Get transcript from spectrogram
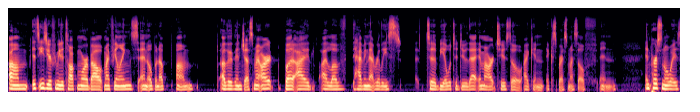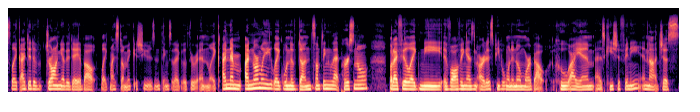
Um, it's easier for me to talk more about my feelings and open up, um, other than just my art. But I I love having that released to be able to do that in my art too, so I can express myself in in personal ways. Like I did a drawing the other day about like my stomach issues and things that I go through, and like I never I normally like wouldn't have done something that personal, but I feel like me evolving as an artist, people want to know more about who I am as Keisha Finnie and not just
